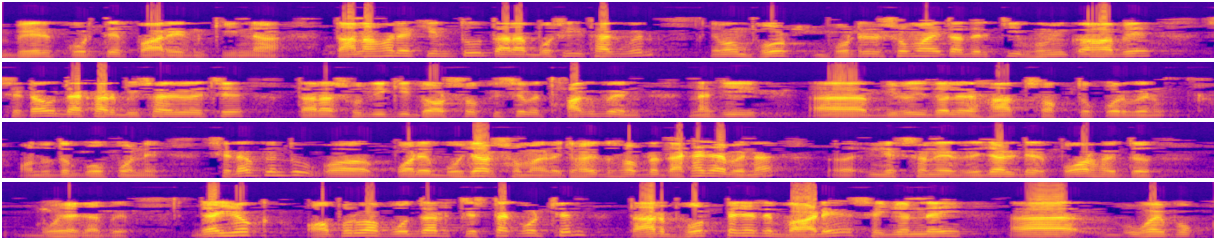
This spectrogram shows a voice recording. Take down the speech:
বের করতে পারেন কি না, তা না হলে কিন্তু তারা বসেই থাকবেন। এবং ভোট, ভোটের সময় তাদের কি ভূমিকা হবে, সেটাও দেখার বিষয় রয়েছে। তারা শুধু কি দর্শক হিসেবে থাকবেন, নাকি বিরোধী দলের হাত শক্ত করবেন অন্তত গোপনে। সেটাও কিন্তু পরে বোঝার সময় রয়েছে। হয়তো সবটা দেখা যাবে না ইলেকশনের রেজাল্টের পর হয়তো বোঝা যাবে। যাই হোক, অপূর্বা পোদ্দার চেষ্টা করছেন, তার ভোটটা যাতে বাড়ে, সেই জন্যই উভয় পক্ষ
